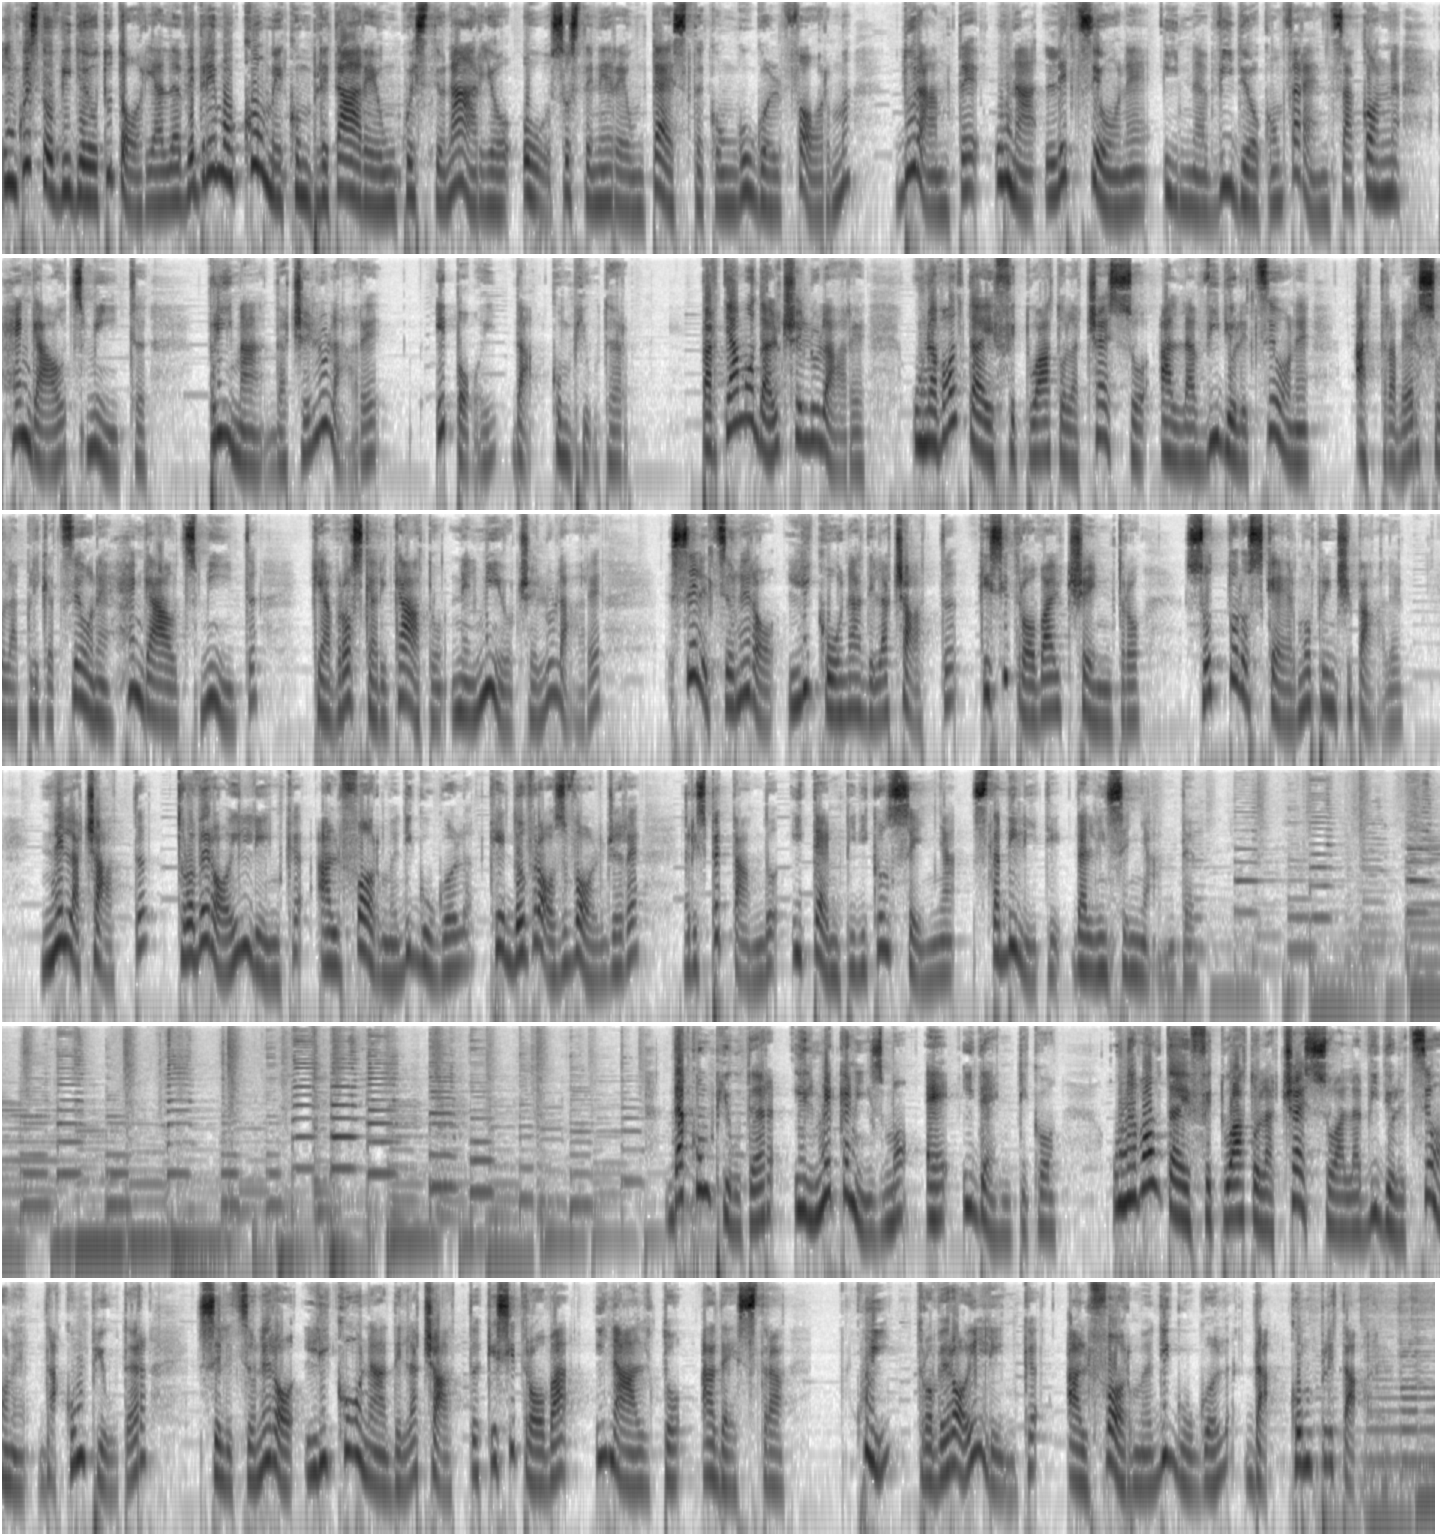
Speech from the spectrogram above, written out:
In questo video tutorial vedremo come completare un questionario o sostenere un test con Google Form durante una lezione in videoconferenza con Hangouts Meet, prima da cellulare e poi da computer. Partiamo dal cellulare. Una volta effettuato l'accesso alla videolezione attraverso l'applicazione Hangouts Meet, che avrò scaricato nel mio cellulare, selezionerò l'icona della chat che si trova al centro, sotto lo schermo principale. Nella chat troverò il link al form di Google che dovrò svolgere rispettando i tempi di consegna stabiliti dall'insegnante. Da computer il meccanismo è identico. Una volta effettuato l'accesso alla videolezione da computer, selezionerò l'icona della chat che si trova in alto a destra. Qui troverò il link al form di Google da completare.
